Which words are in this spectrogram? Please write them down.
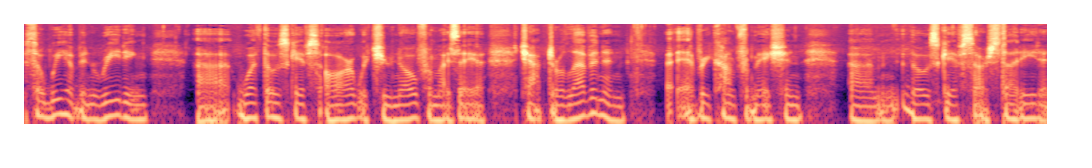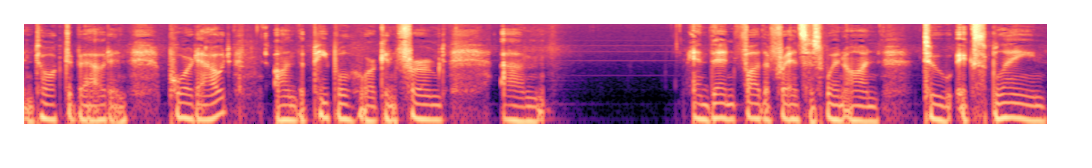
so we have been reading uh, what those gifts are, which you know from Isaiah chapter 11, and every confirmation, um, those gifts are studied and talked about and poured out on the people who are confirmed. Um, and then Father Francis went on to explain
